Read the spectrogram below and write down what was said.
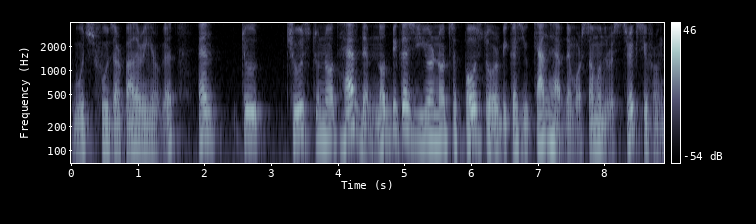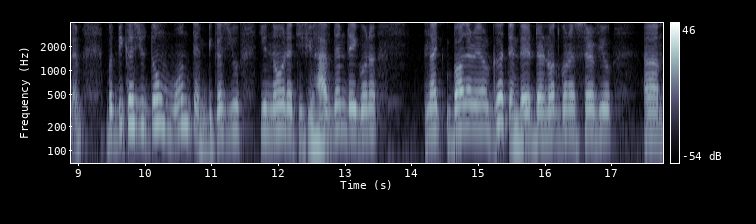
which foods are bothering your gut and to choose to not have them. Not because you're not supposed to or because you can't have them or someone restricts you from them but because you don't want them. Because you you know that if you have them they're gonna like bother your gut and they're, they're not gonna serve you um,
